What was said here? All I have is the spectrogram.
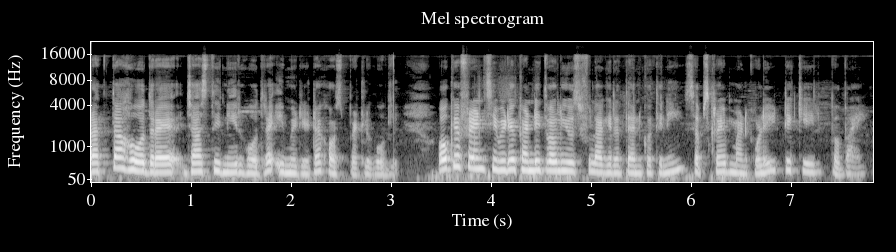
ರಕ್ತ ಹೋದರೆ, ಜಾಸ್ತಿ ನೀರು ಹೋದರೆ ಇಮಿಡಿಯೇಟಾಗಿ ಹಾಸ್ಪಿಟ್ಲಿಗೆ ಹೋಗಿ. ಓಕೆ ಫ್ರೆಂಡ್ಸ್ ಈ ವಿಡಿಯೋ ಖಂಡಿತವಾಗ್ಲೂ ಯೂಸ್ಫುಲ್ ಆಗಿರುತ್ತೆ ಅನ್ಕೋತೀನಿ. ಸಬ್ಸ್ಕ್ರೈಬ್ ಮಾಡ್ಕೊಳ್ಳಿ. Take care bye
